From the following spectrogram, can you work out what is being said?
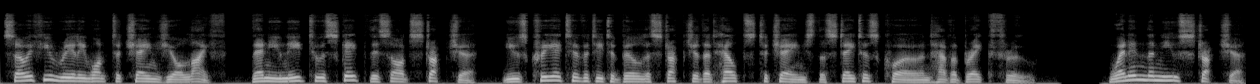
So if you really want to change your life, then you need to escape this odd structure, use creativity to build a structure that helps to change the status quo and have a breakthrough. When in the new structure,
